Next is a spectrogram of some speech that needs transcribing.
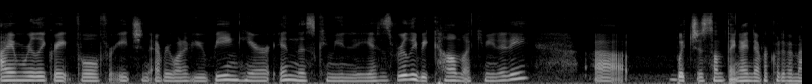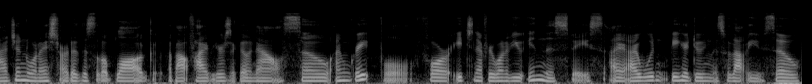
I am really grateful for each and every one of you being here in this community. It has really become a community. Uh, which is something I never could have imagined when I started this little blog about five years ago now. So I'm grateful for each and every one of you in this space. I, I wouldn't be here doing this without you. So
